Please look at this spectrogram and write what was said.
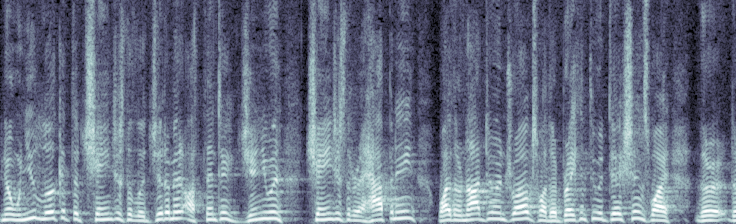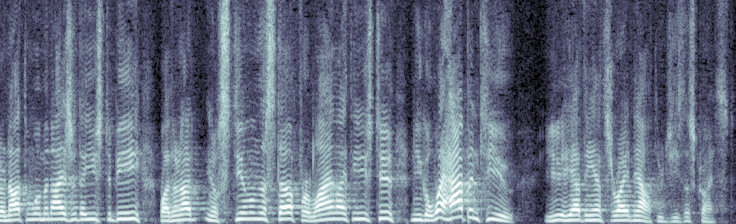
know, when you look at the changes, the legitimate, authentic, genuine changes that are happening, why they're not doing drugs, why they're breaking through addictions, why they're, they're not the womanizer they used to be, why they're not, you know, stealing the stuff or lying like they used to, and you go, what happened to you? You have the answer right now through Jesus Christ.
